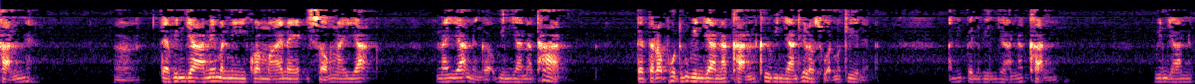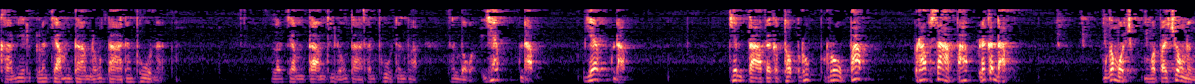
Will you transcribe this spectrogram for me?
ขันเนี่ยแต่วิญญาณนี่มันมีความหมายในสองนัยยะนัยยะหนึ่งก็วิญญาณธาตุแต่แต่เราพูดถึงวิญญาณขันคือวิญญาณที่เราสวดเมื่อกี้เนี่ย อันนี้เป็นวิญญาณขัน วิญญาณขันนี่เราจำตามหลวงตาท่านพูดน่ะ เราจำตามที่หลวงตาท่านพูดท่านว่าท่านบอกว่าแยบดับ แยบดับ เช่นตาไปกระทบรูปรูปปั๊บรับทราบปั๊บแล้วก็ดับ มันก็หมดหมดไปช่วงหนึ่ง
